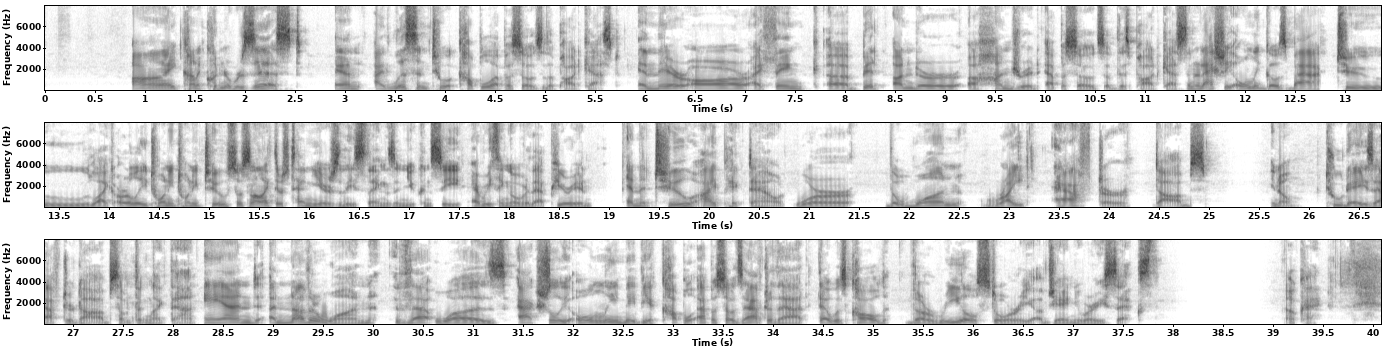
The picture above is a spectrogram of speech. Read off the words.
I kind of couldn't resist and I listened to a couple episodes of the podcast, and there are, I think, a bit under a hundred episodes of this podcast, and it actually only goes back to like early 2022. So it's not like there's 10 years of these things, and you can see everything over that period. And the two I picked out were the one right after Dobbs, you know, two days after Dobbs, something like that. And another one that was actually only maybe a couple episodes after that, that was called The Real Story of January 6th. Okay.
